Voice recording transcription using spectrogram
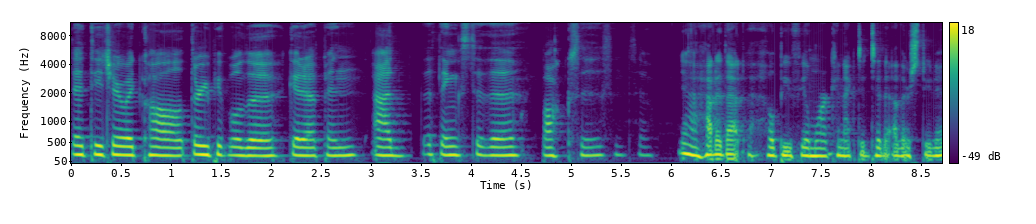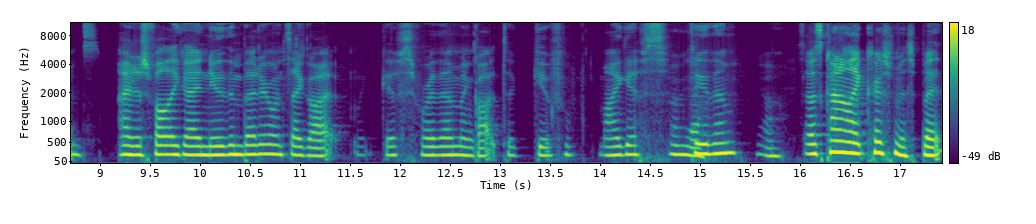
the teacher would call three people to get up and add the things to the boxes. And so Yeah. How did that help you feel more connected to the other students? I just felt like I knew them better once I got like gifts for them and got to give my gifts Oh, yeah. to them. Yeah. So it's kind of like Christmas, but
